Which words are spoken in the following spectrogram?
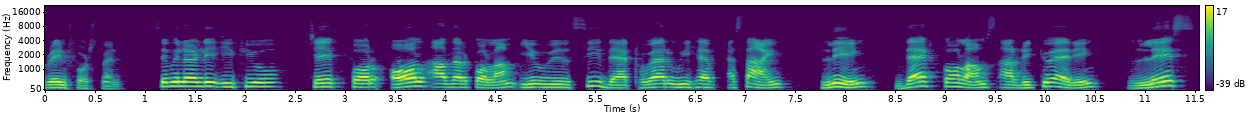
reinforcement. Similarly if you check for all other column you will see that where we have assigned link that columns are requiring less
